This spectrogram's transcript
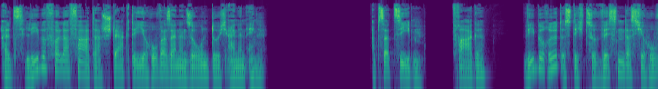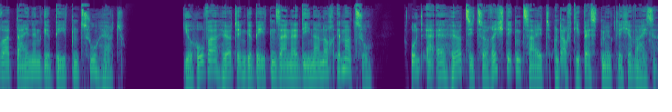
Als liebevoller Vater stärkte Jehova seinen Sohn durch einen Engel. Absatz 7. Frage. Wie berührt es dich zu wissen, dass Jehova deinen Gebeten zuhört? Jehova hört den Gebeten seiner Diener noch immer zu, und er erhört sie zur richtigen Zeit und auf die bestmögliche Weise.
